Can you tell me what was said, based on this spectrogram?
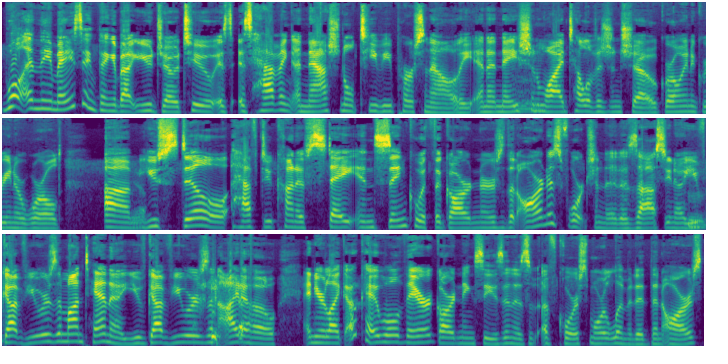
Well, and the amazing thing about you, Joe, too, is is having a national TV personality and a nationwide television show, growing a greener world. Um, You still have to kind of stay in sync with the gardeners that aren't as fortunate as us. You know, you've got viewers in Montana, you've got viewers in Idaho, and you're like, okay, well, their gardening season is, of course, more limited than ours,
